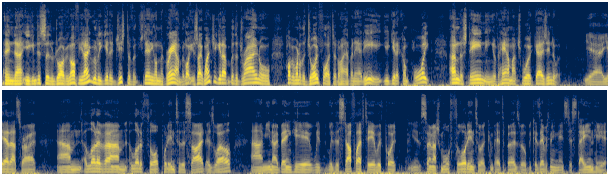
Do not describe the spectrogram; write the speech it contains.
and uh, you can just see them driving off. You don't really get a gist of it standing on the ground, but like you say, once you get up with a drone or hop in one of the joy flights that happen out here, you get a complete understanding of how much work goes into it. Yeah, yeah, that's right. Um, a lot of um, a lot of thought put into the site as well. Um, you know, being here with, with the stuff left here, we've put you know, so much more thought into it compared to Birdsville because everything needs to stay in here,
